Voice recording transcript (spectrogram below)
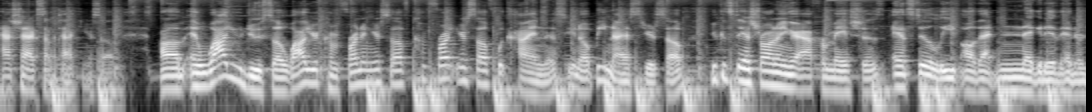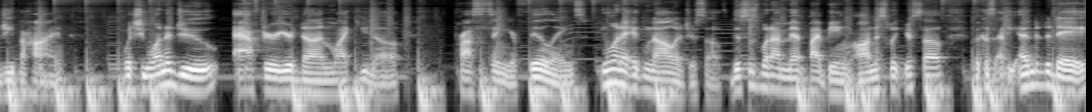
hashtag stop attacking yourself. Um, and while you do so, while you're confronting yourself, confront yourself with kindness. You know, be nice to yourself. You can stand strong on your affirmations and still leave all that negative energy behind. What you want to do after you're done, like, you know, processing your feelings, you want to acknowledge yourself. This is what I meant by being honest with yourself, because at the end of the day,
